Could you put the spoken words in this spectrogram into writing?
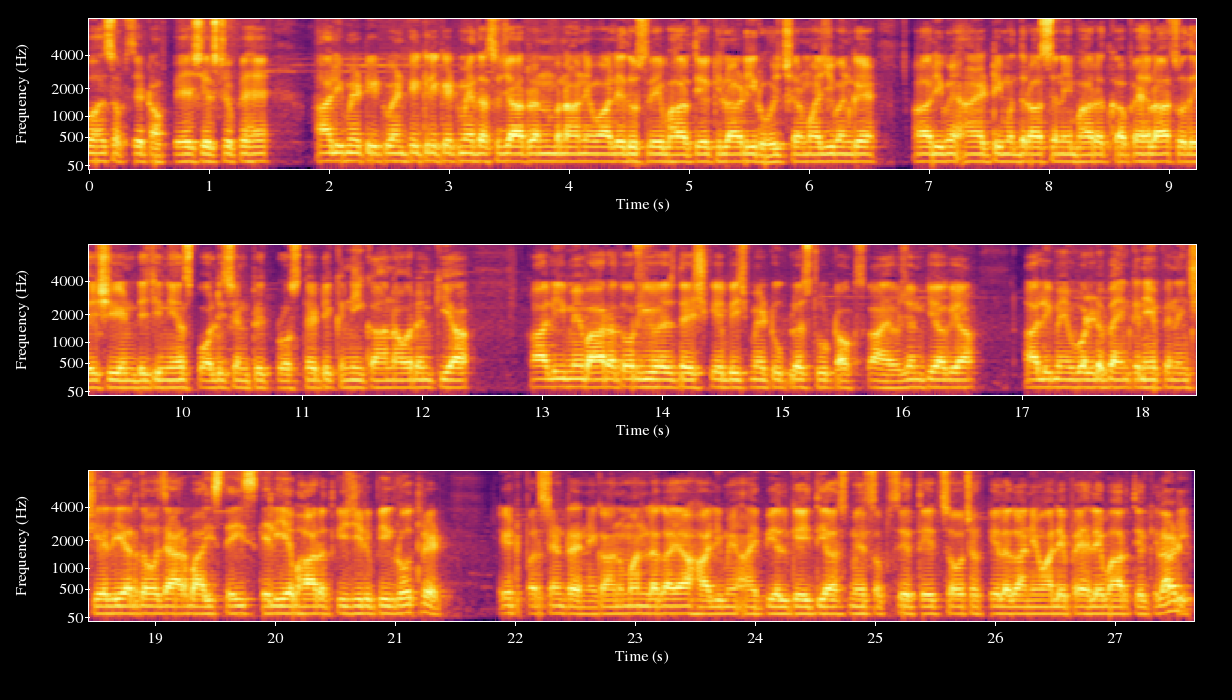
वह सबसे टॉप पे शीर्ष पे है। हाल ही में टी ट्वेंटी क्रिकेट में दस हज़ार रन बनाने वाले दूसरे भारतीय खिलाड़ी रोहित शर्मा जी बन गए। हाल ही में आईआईटी मद्रास ने भारत का पहला स्वदेशी इंडिजीनियस पॉलीसेंट्रिक प्रोस्थेटिक नी का अनावरण किया। हाल ही में भारत और यूएस देश के बीच में टू प्लस टू टॉक्स का आयोजन किया गया। हाल ही में वर्ल्ड बैंक ने फाइनेंशियल ईयर 2022-23 के लिए भारत की GDP growth rate eight percent रहने का अनुमान लगाया। हाल ही में आईपीएल के इतिहास में सबसे तेज सौ छक्के लगाने वाले पहले भारतीय खिलाड़ी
